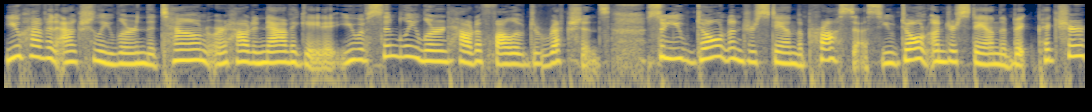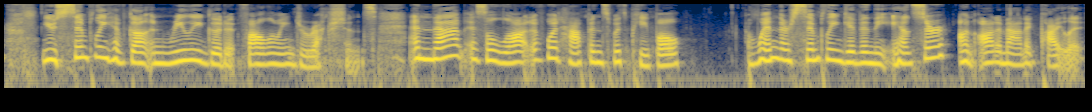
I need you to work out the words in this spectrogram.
You haven't actually learned the town or how to navigate it. You have simply learned how to follow directions. So you don't understand understand the process. You don't understand the big picture. You simply have gotten really good at following directions. And that is a lot of what happens with people when they're simply given the answer on automatic pilot.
